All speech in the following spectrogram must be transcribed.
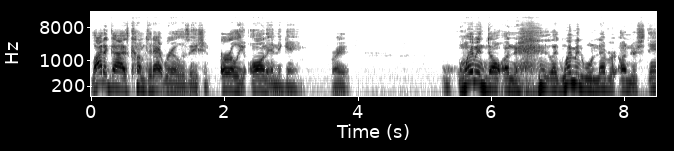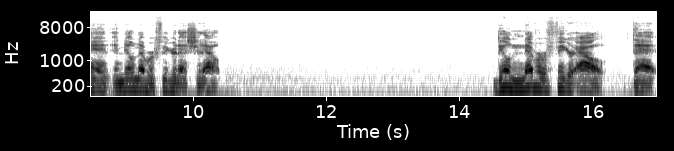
A lot of guys come to that realization early on in the game, right? Women don't under like women will never understand and they'll never figure that shit out. They'll never figure out that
